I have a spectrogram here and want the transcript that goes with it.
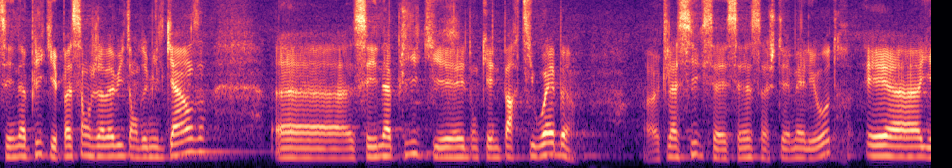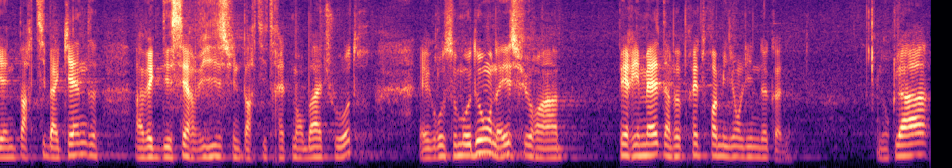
C'est une appli qui est passée en Java 8 en 2015. Euh, c'est une appli qui est donc y a une partie web euh, classique, CSS, HTML et autres, et euh, il y a une partie back-end avec des services, une partie traitement batch ou autre. Et grosso modo, on est sur un périmètre d'à peu près 3 millions de lignes de code. Donc là,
